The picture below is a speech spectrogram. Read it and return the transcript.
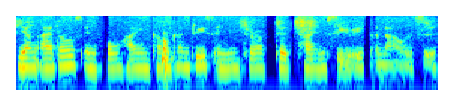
Young Adults in Four High-Income Countries: An Interrupted Time Series Analysis."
